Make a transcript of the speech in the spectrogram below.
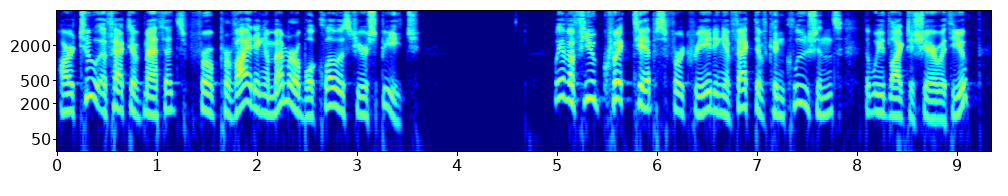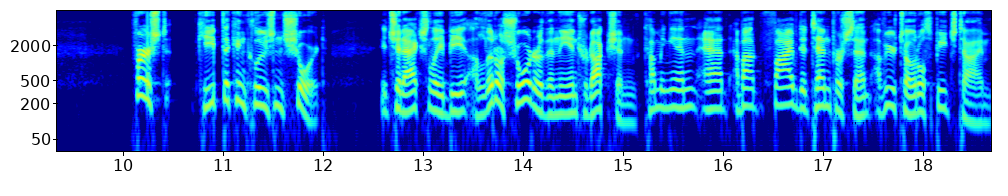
are two effective methods for providing a memorable close to your speech. We have a few quick tips for creating effective conclusions that we'd like to share with you. First, keep the conclusion short. It should actually be a little shorter than the introduction, coming in at about 5 to 10% of your total speech time.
